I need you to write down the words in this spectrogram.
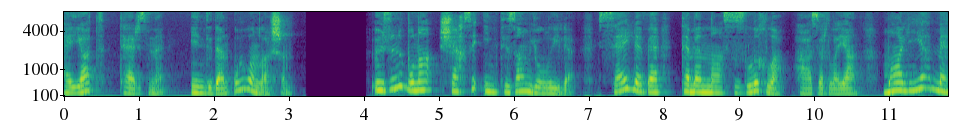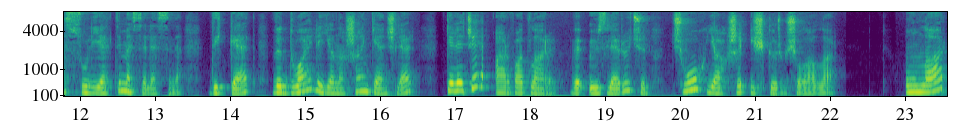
həyat tərzinə indidən uyğunlaşım. Özünü buna şəxsi intizam yolu ilə, səylə və təmənnasızlıqla hazırlayan maliyyə məsuliyyəti məsələsinə diqqət və dua ilə yanaşan gənclər gələcək arvadları və özləri üçün çox yaxşı iş görmüş olarlar. Onlar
